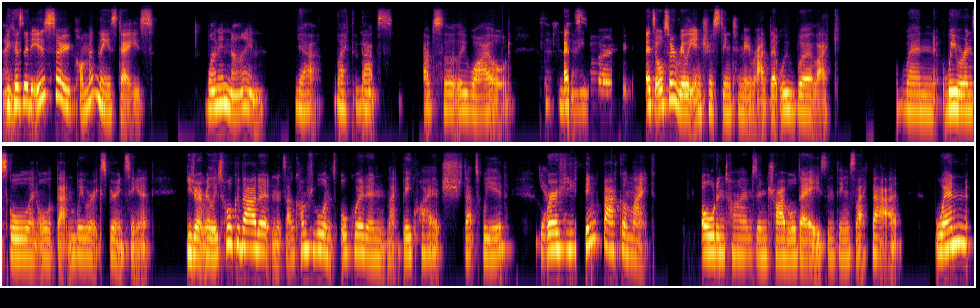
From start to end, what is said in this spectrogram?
because it is so common these days. One in nine. Yeah, like mm-hmm. that's absolutely wild. That's insane. It's also really interesting to me, right, that we were like when we were in school and all of that and we were experiencing it, you don't really talk about it and it's uncomfortable and it's awkward and like be quiet, shh, that's weird. Yeah. Where if you think back on like olden times and tribal days and things like that, when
